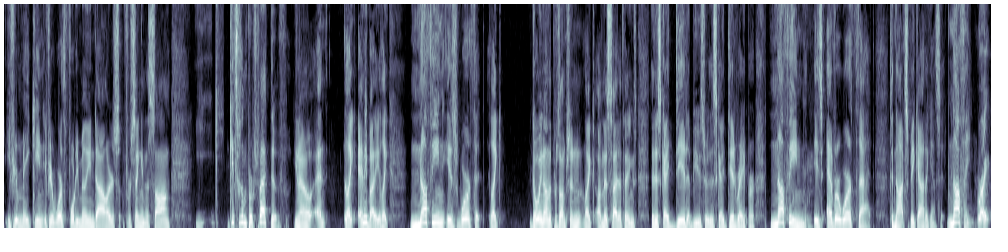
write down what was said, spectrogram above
If you're making if you're worth 40 million dollars for singing a song y- get some perspective you know and like anybody like nothing is worth it. Like going on the presumption like on this side of things that this guy did abuse her this guy did rape her. Nothing is ever worth that to not speak out against it. Nothing. Right.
